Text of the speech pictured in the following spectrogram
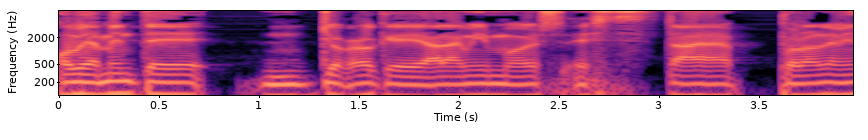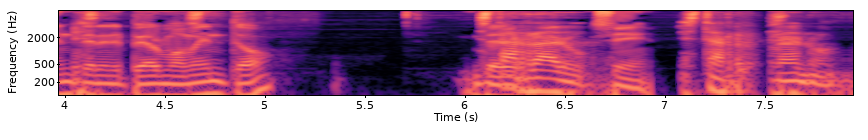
obviamente, yo creo que ahora mismo es- está probablemente en el peor momento. Está raro. Sí, Está raro.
